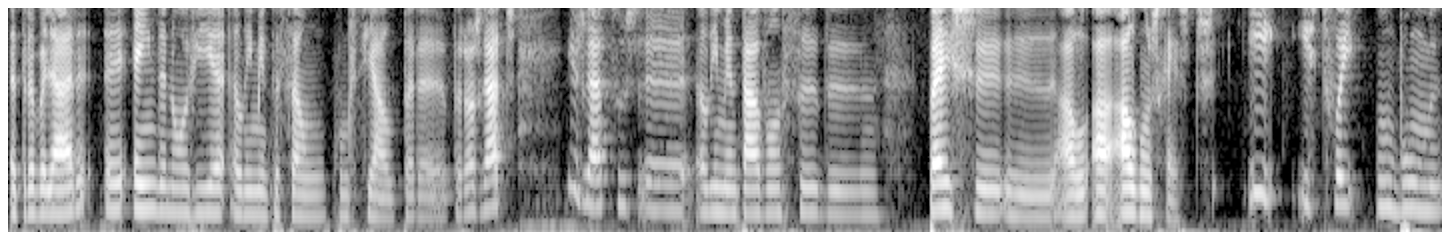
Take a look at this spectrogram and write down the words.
a, a trabalhar, uh, ainda não havia alimentação comercial para, para os gatos e os gatos alimentavam-se de peixe, a, alguns restos. E isto foi um boom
